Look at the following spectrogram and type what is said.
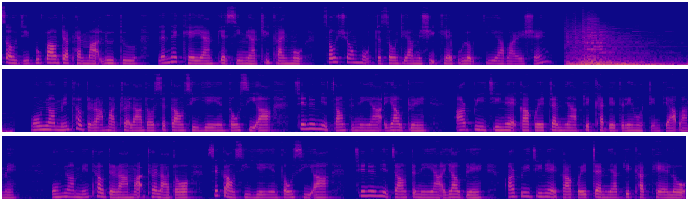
SOG ပူပေါင်းတပ်ဖက်မှလူသူလက်နက်ခဲယမ်းပျက်စီးများထိခိုက်မှုဆုံးရှုံးမှုတစုံတရာမရှိခဲ့ဘူးလို့သိရပါတယ်ရှင်။မုံရွာမင်းထောက်တရာမှထွက်လာသောစစ်ကောင်စီရေရင်3စီအားချင်းတွင်းမြစ်ကြောင်းတနေရအရောက်တွင် RPG နဲ့ကာကွယ်တပ်များပစ်ခတ်တဲ့တရင်ကိုတင်ပြပါမယ်။မုံရွာမင်းထောက်တရာမှထွက်လာသောစစ်ကောင်စီရေရင်3စီအားချင်းတွင်းမြစ်ကြောင်းတနေရအရောက်တွင် RPG နဲ့ကာကွယ်တပ်များပစ်ခတ်ခဲ့လို့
